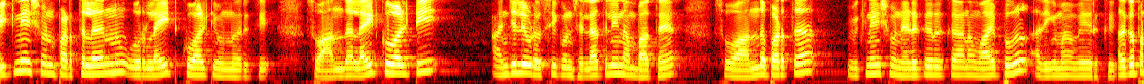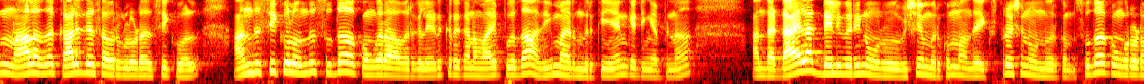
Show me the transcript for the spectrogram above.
விக்னேஷ்வன் படத்துலன்னு ஒரு லைட் குவாலிட்டி ஒன்று இருக்குது ஸோ அந்த லைட் குவாலிட்டி அஞ்சலியோட சீக்வன்ஸ் எல்லாத்துலேயும் நான் பார்த்தேன். ஸோ அந்த படத்தை விக்னேஷ்வன் எடுக்கிறதுக்கான வாய்ப்புகள் அதிகமாகவே இருக்குது அதுக்கப்புறம் நாலாவதாக காளிதாஸ் அவர்களோட சீக்குவல் அந்த சீக்குவல் வந்து சுதா கொங்கரா அவர்கள் எடுக்கிறதுக்கான வாய்ப்பு தான் அதிகமாக இருந்திருக்கு. ஏன்னு கேட்டிங்க அப்படின்னா அந்த டயலாக் டெலிவரின்னு ஒரு விஷயம் இருக்கும் அந்த எக்ஸ்ப்ரெஷன் ஒன்று இருக்கும். சுதா கொங்கரோட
